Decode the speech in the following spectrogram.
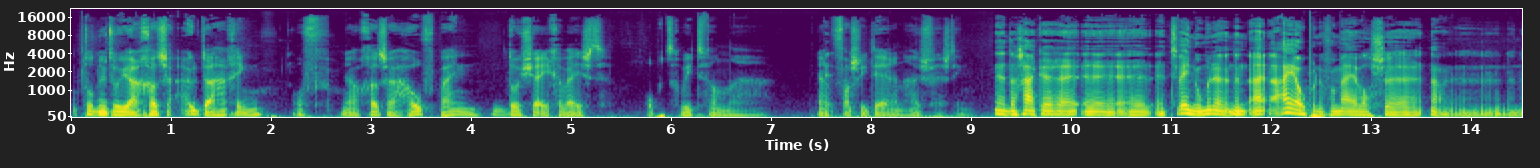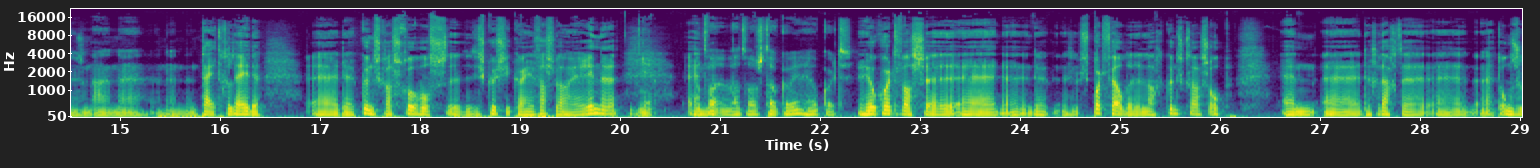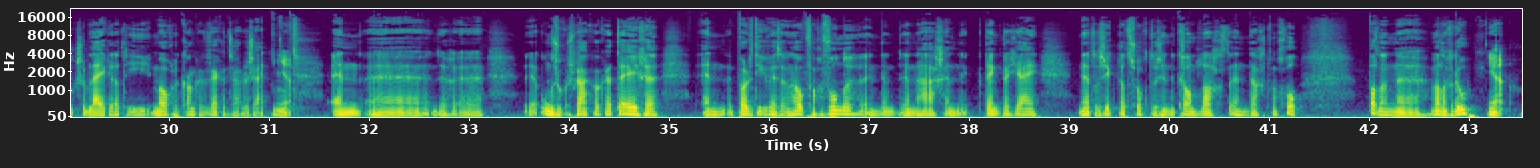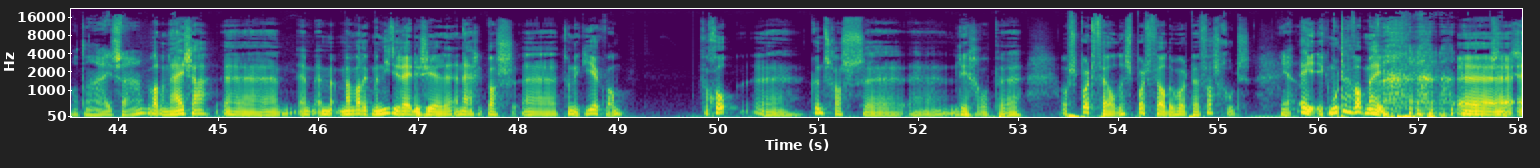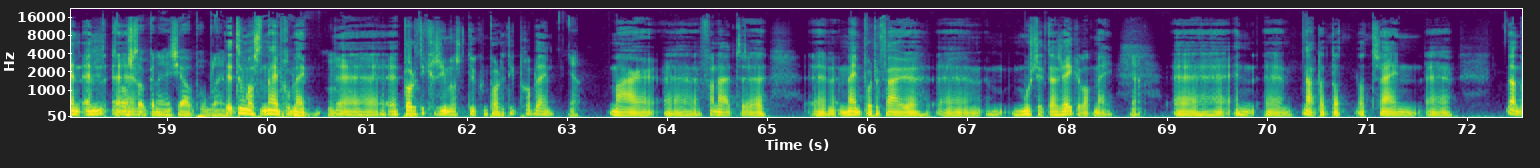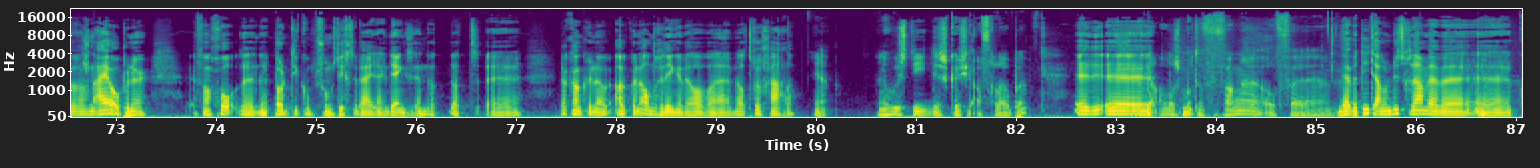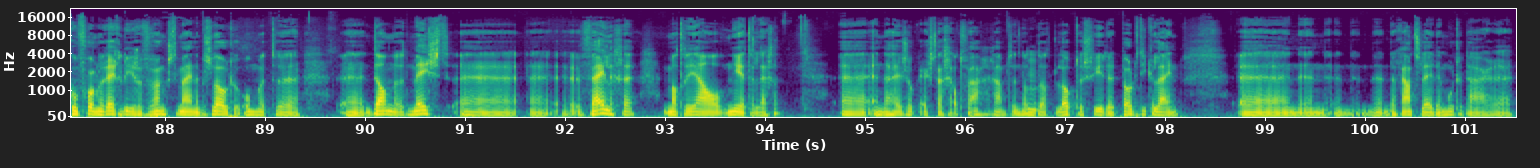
tot nu toe jouw grootste uitdaging of jouw grootste hoofdpijndossier geweest op het gebied van ja, facilitair en huisvesting? Eh, dan ga ik er uh, twee noemen. Een eye-opener voor mij was, uh, nou, dus een, een, een, een, tijd geleden, de kunstgastschool's. De discussie kan je vast wel herinneren. Ja. En wat, wat, was het ook alweer, heel kort? Heel kort was de, de, sportvelden, lag kunstgras op. En de gedachte, uit onderzoek zou blijken dat die mogelijk kankerverwekkend zouden zijn. Ja. En de, de onderzoekers spraken elkaar tegen. En politiek werd er een hoop van gevonden in Den Haag. En ik denk dat jij, net als ik, dat ochtends in de krant lag en dacht van, goh, wat een, uh, wat een gedoe. Ja, wat een heisa. Wat een heisa. Uh, en, en, maar wat ik me niet realiseerde, en eigenlijk pas uh, toen ik hier kwam, van goh, kunstgas liggen op, op sportvelden. Sportvelden hoort bij vastgoed. Ja. hey, ik moet daar wat mee. en, en, toen was het ook ineens jouw probleem. Toen was het mijn probleem. Hm. politiek gezien was het natuurlijk een politiek probleem. Ja. Maar vanuit mijn portefeuille moest ik daar zeker wat mee. Ja. en nou, dat, dat, dat zijn. nou, dat was een eye-opener van goh, de, de politiek komt soms dichterbij dan je denkt. En dat, dat, daar kan ik ook in andere dingen wel, wel terughalen. Ja. En hoe is die discussie afgelopen? Uh, uh, alles moeten vervangen? Of, uh... We hebben het niet aan minuut gedaan. We hebben conform de reguliere vervangingstermijnen besloten om het dan het meest veilige materiaal neer te leggen. En daar is ook extra geld voor aangeruimd. En dat, hm. dat loopt dus via de politieke lijn. En, en, en, de raadsleden moeten daar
